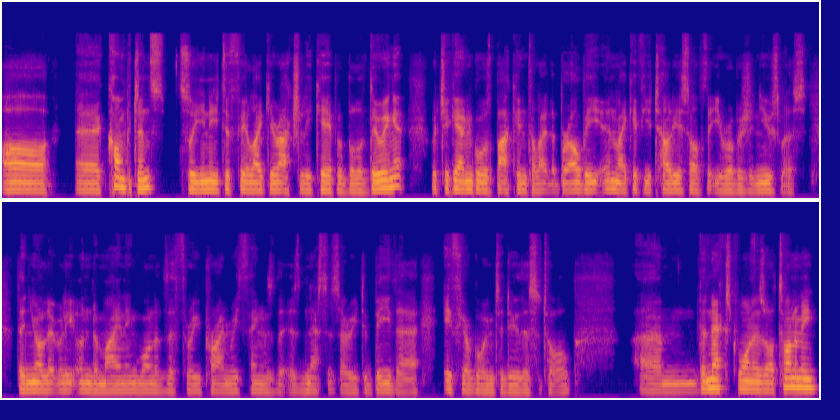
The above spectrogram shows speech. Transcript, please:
are uh, competence. So you need to feel like you're actually capable of doing it, which again goes back into like the browbeating. Like if you tell yourself that you're rubbish and useless, then you're literally undermining one of the three primary things that is necessary to be there if you're going to do this at all. Um, the next one is autonomy.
